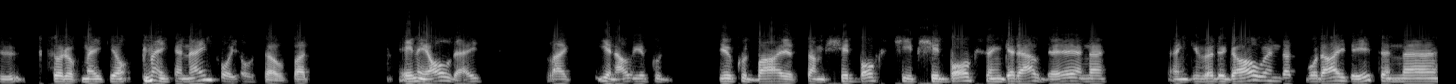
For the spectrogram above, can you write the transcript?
to sort of make your make a name for yourself. But in the old days, like you know, you could you could buy some shit box, cheap shit box, and get out there and uh, and give it a go. And that's what I did. And uh,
